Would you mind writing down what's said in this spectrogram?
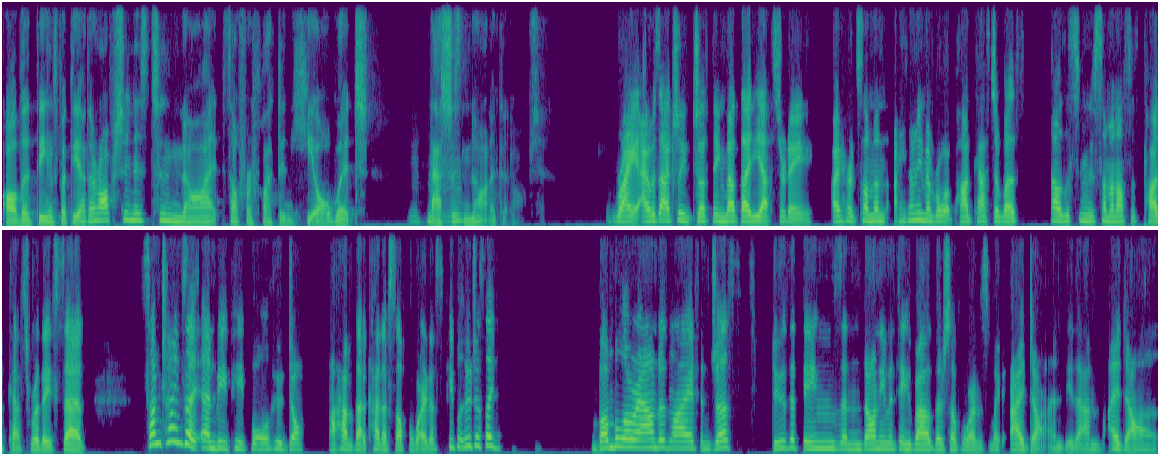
all the things. But the other option is to not self reflect and heal, which mm-hmm. that's just not a good option. Right. I was actually just thinking about that yesterday. I heard someone, I don't even remember what podcast it was. I was listening to someone else's podcast where they said, sometimes I envy people who don't have that kind of self awareness, people who just like bumble around in life and just do the things and don't even think about their self awareness. like, I don't envy them. I don't.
